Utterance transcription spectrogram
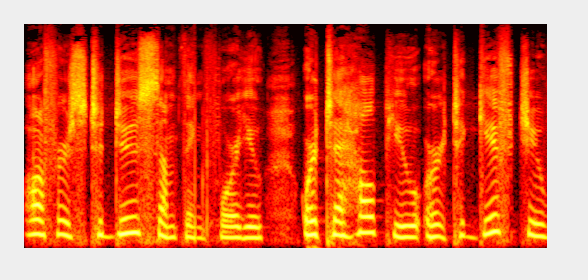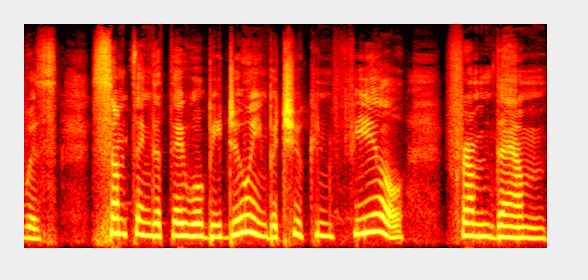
offers to do something for you or to help you or to gift you with something that they will be doing, but you can feel from them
